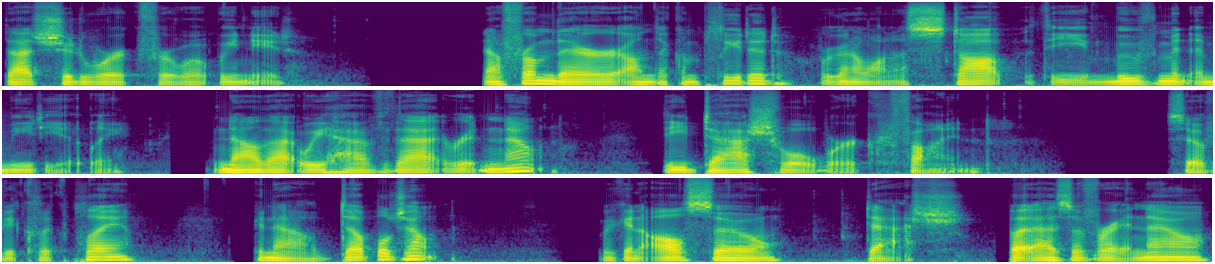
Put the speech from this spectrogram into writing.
That should work for what we need. Now from there on the completed, we're going to want to stop the movement immediately. Now that we have that written out, the dash will work fine. So if we click play, we can now double jump. We can also dash. But as of right now,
